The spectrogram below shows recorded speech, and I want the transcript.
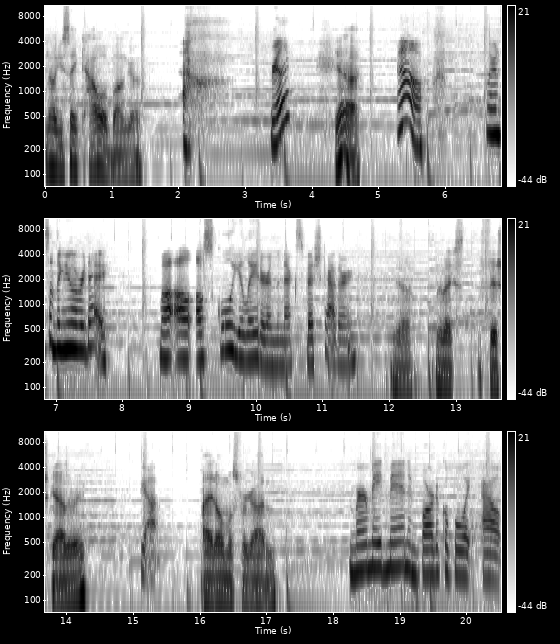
no, you say cowabunga. really? Yeah. Oh, learn something new every day. Well, I'll I'll school you later in the next fish gathering. Yeah. The next fish gathering. Yeah. I had almost forgotten. Mermaid Man and Barnacle Boy out.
